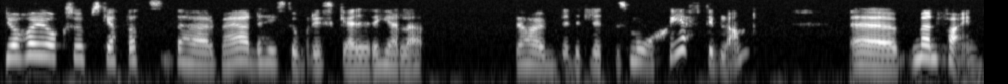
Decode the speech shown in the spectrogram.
jag har ju också uppskattat det här med det historiska i det hela. Det har ju blivit lite småskevt ibland. men fine.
